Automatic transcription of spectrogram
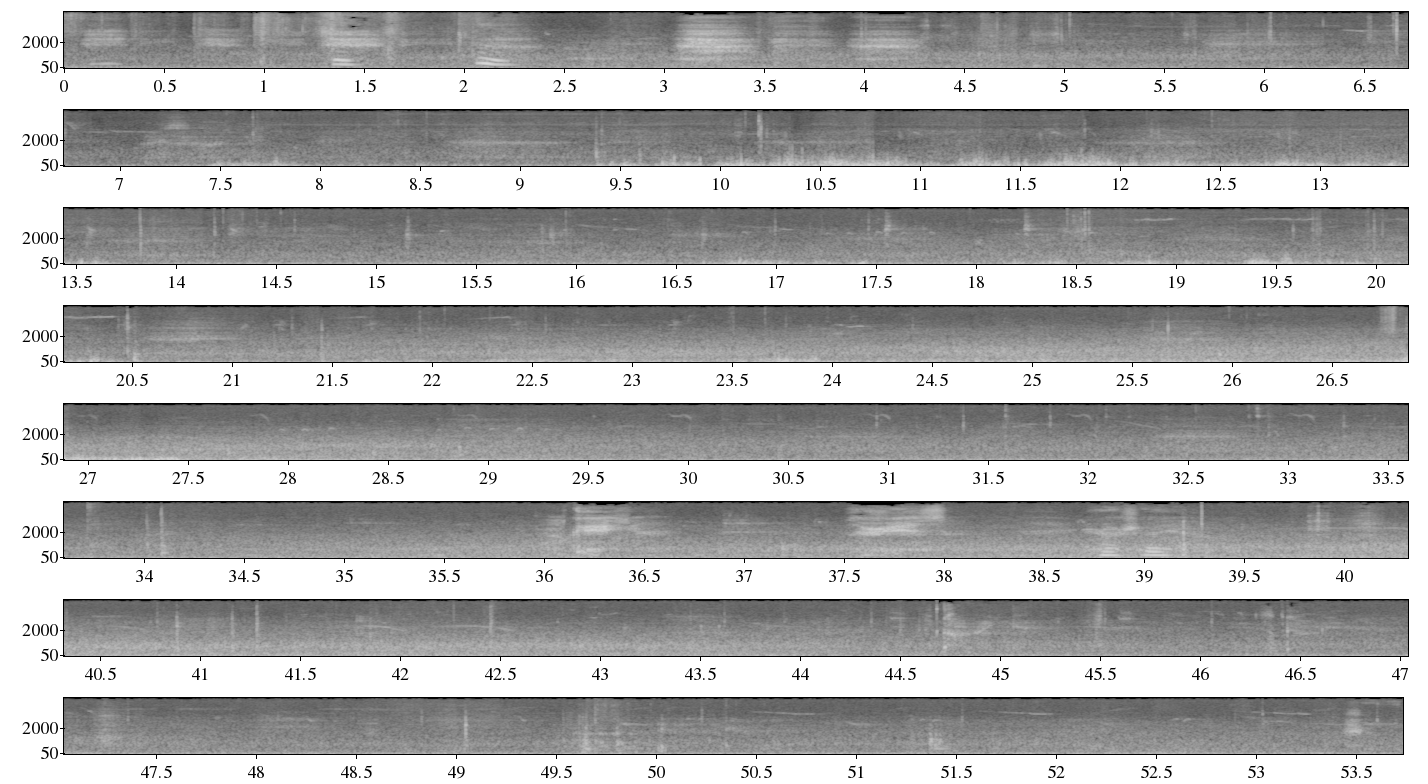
okay. There he is. Here, I'll show you. Coming. He's coming.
